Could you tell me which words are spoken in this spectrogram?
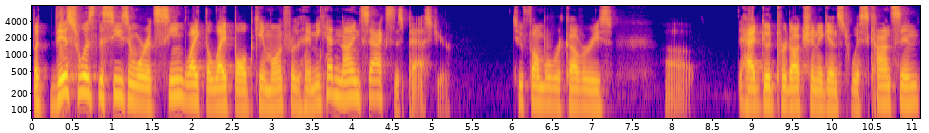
But this was the season where it seemed like the light bulb came on for him. He had nine sacks this past year, two fumble recoveries, uh, had good production against Wisconsin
